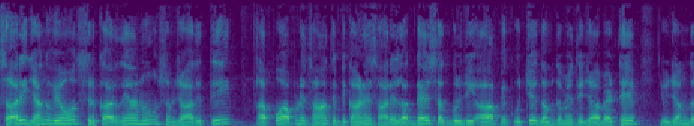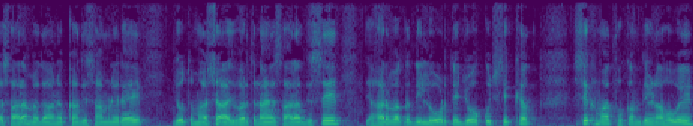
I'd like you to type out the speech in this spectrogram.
ਸਾਰੀ ਜੰਗ ਵਿਉ ਸਰਕਾਰਦਿਆਂ ਨੂੰ ਸਮਝਾ ਦਿੱਤੀ। ਆਪੋ ਆਪਣੇ ਥਾਂ ਤੇ ਟਿਕਾਣੇ ਸਾਰੇ ਲੱਗ ਗਏ। ਸਤਗੁਰੂ ਜੀ ਆਪ ਇੱਕ ਉੱਚੇ ਦਮਦਮੇ ਤੇ ਜਾ ਬੈਠੇ। ਜੋ ਜੰਗ ਦਾ ਸਾਰਾ ਮੈਦਾਨ ਅੱਖਾਂ ਦੇ ਸਾਹਮਣੇ ਰਹੇ। ਜੋ ਤਮਾਸ਼ਾ ਅੱਜ ਵਰਤਣਾ ਹੈ, ਸਾਰਾ ਦਿਸੇ। ਤੇ ਹਰ ਵਕਤ ਦੀ ਲੋੜ ਤੇ ਜੋ ਕੁਝ ਸਿੱਖਤ ਸਿੱਖ ਮਤ ਹੁਕਮ ਦੇਣਾ ਹੋਵੇ,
